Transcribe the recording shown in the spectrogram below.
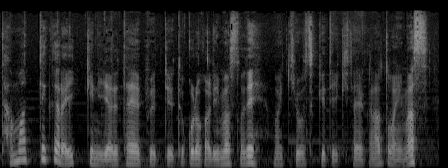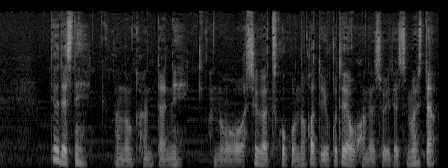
溜まってから一気にやるタイプっていうところがありますので、まあ、気をつけていきたいかなと思います。ではですね、あの簡単にあの4月9日ということでお話をいたしました。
